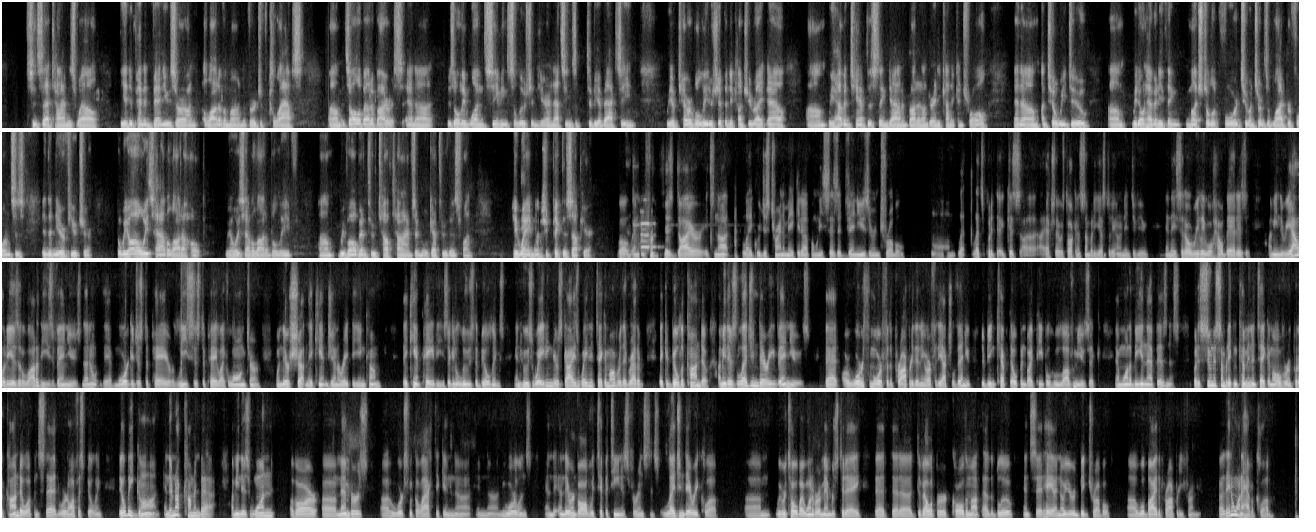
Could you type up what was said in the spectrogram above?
since that time as well. The independent venues are on a lot of them are on the verge of collapse. Um, it's all about a virus, and uh, there's only one seeming solution here, and that seems to be a vaccine. We have terrible leadership in the country right now. Um, we haven't tamped this thing down and brought it under any kind of control. And um, until we do, um, we don't have anything much to look forward to in terms of live performances in the near future. But we always have a lot of hope. We always have a lot of belief. Um, we've all been through tough times, and we'll get through this one. Hey, Wayne, why don't you pick this up here? Well, and when Frank says dire, it's not like we're just trying to make it up. And when he says that venues are in trouble, um, let let's put it because uh, actually I was talking to somebody yesterday on an interview, and they said, "Oh, really? Well, how bad is it?" I mean, the reality is that a lot of these venues, they don't they have mortgages to pay or leases to pay, like long term. When they're shut and they can't generate the income, they can't pay these. They're going to lose the buildings. And who's waiting? There's guys waiting to take them over. They'd rather they could build a condo. I mean, there's legendary venues that are worth more for the property than they are for the actual venue. They're being kept open by people who love music and want to be in that business. But as soon as somebody can come in and take them over and put a condo up instead or an office building, they'll be gone and they're not coming back. I mean, there's one of our uh, members uh, who works with Galactic in uh, in uh, New Orleans, and and they're involved with Tipitina's, for instance, legendary club. Um, we were told by one of our members today that that a developer called them up out of the blue and said, "Hey, I know you're in big trouble. Uh, we'll buy the property from you." Uh, they don't want to have a club;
